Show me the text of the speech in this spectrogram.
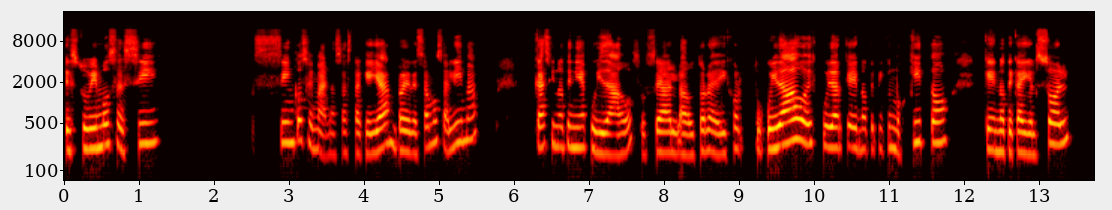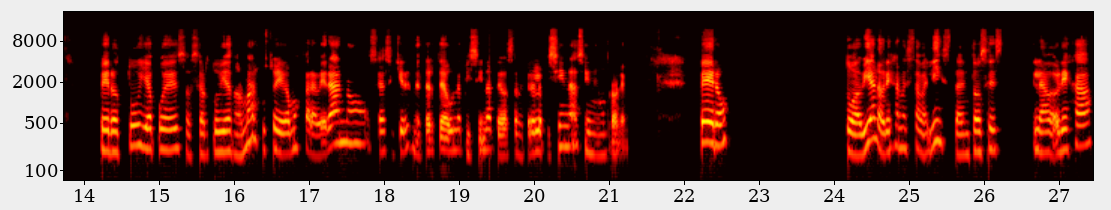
estuvimos así cinco semanas hasta que ya regresamos a Lima. Casi no tenía cuidados, o sea, la doctora le dijo, tu cuidado es cuidar que no te pique un mosquito, que no te caiga el sol, pero tú ya puedes hacer tu vida normal. Justo llegamos para verano, o sea, si quieres meterte a una piscina, te vas a meter a la piscina sin ningún problema. Pero todavía la oreja no estaba lista, entonces la oreja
